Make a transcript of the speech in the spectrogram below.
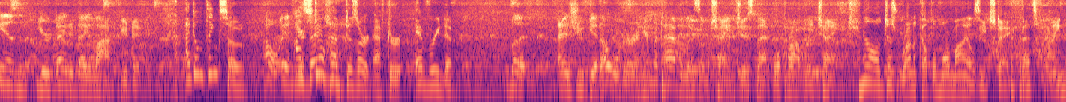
in your day to day life, you do. I don't think so. Oh, I still have dessert after every dinner. But as you get older and your metabolism changes, that will probably change. No, I'll just run a couple more miles each day. That's fine.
